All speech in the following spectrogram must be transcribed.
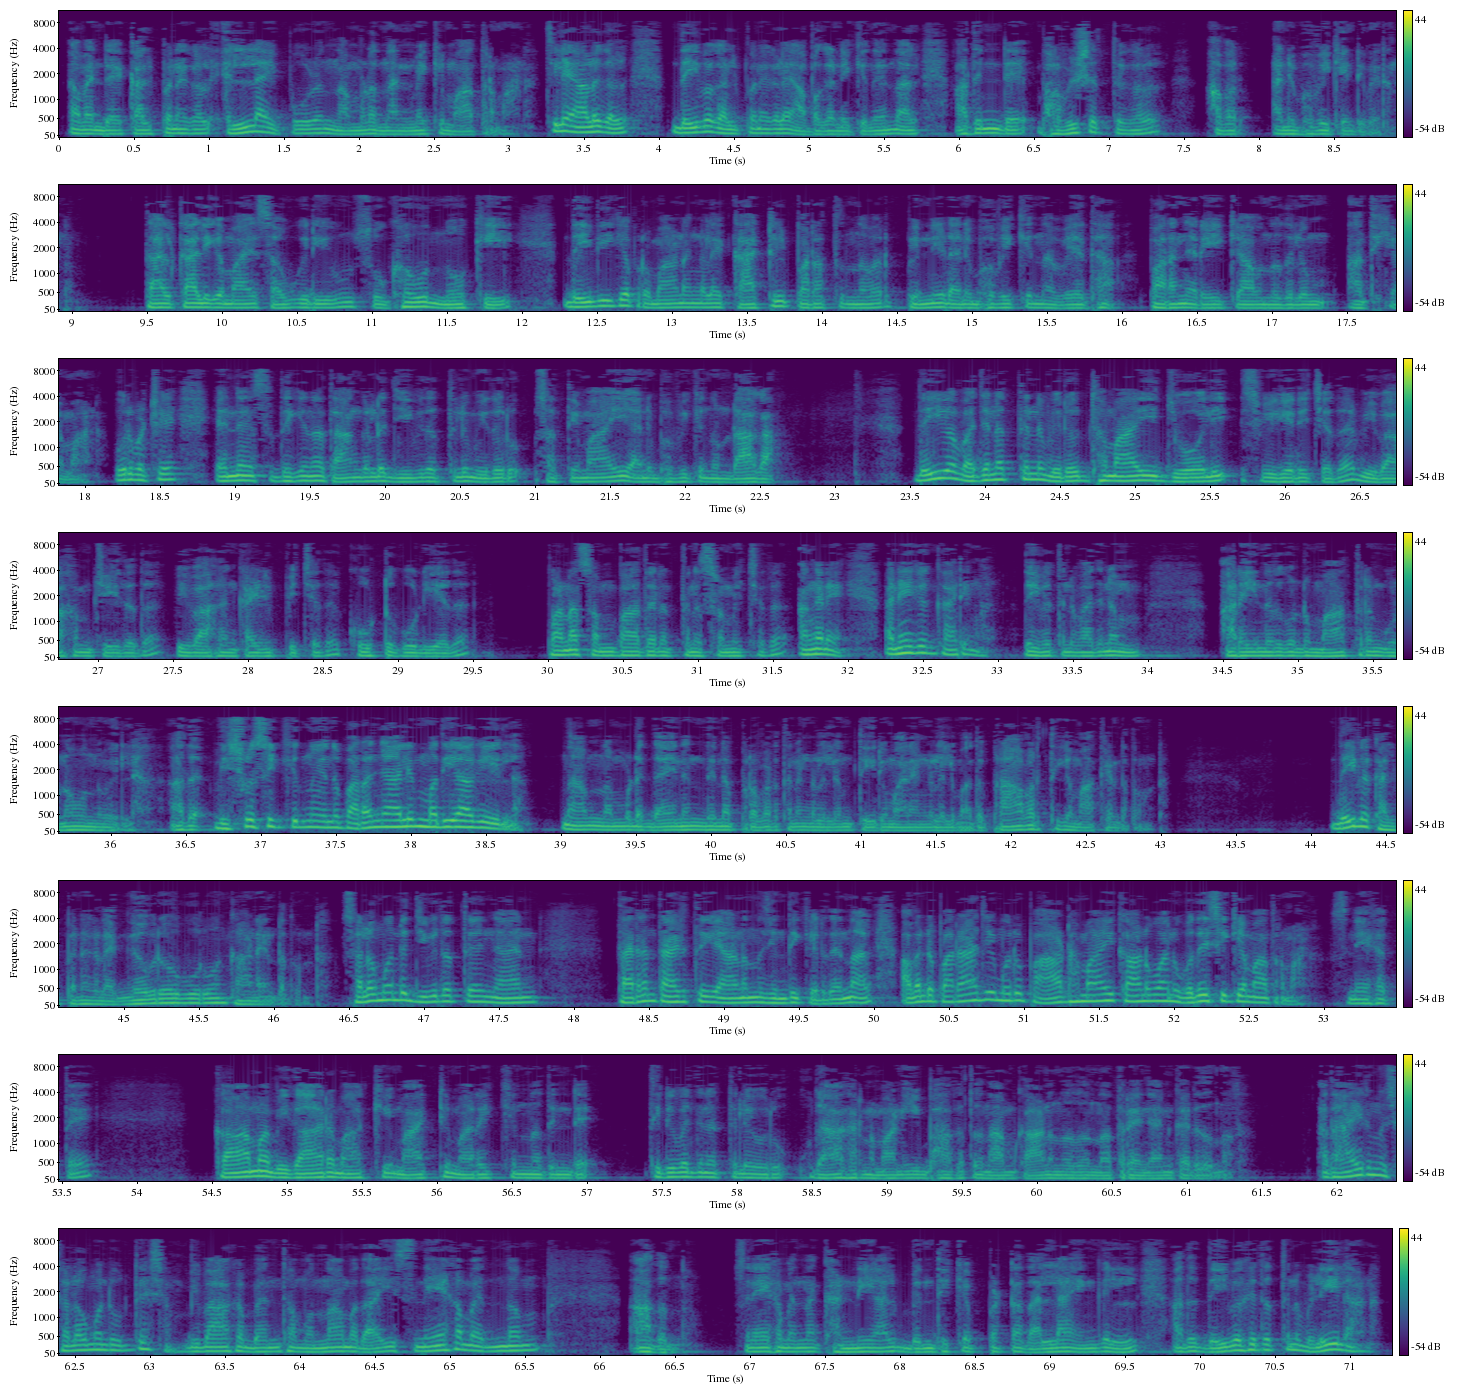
അവന്റെ കൽപ്പനകൾ എല്ലായ്പ്പോഴും നമ്മുടെ നന്മയ്ക്ക് മാത്രമാണ്. ചില ആളുകൾ ദൈവകൽപ്പനകളെ അവഗണിക്കുന്നു. എന്നാൽ അതിന്റെ ഭവിഷ്യത്തുകൾ അവർ അനുഭവിക്കേണ്ടി വരുന്നു താൽക്കാലികമായ സൌകര്യവും സുഖവും നോക്കി ദൈവിക പ്രമാണങ്ങളെ കാറ്റിൽ പറത്തുന്നവർ പിന്നീട് അനുഭവിക്കുന്ന വ്യഥ പറഞ്ഞറിയിക്കാവുന്നതിലും അധികമാണ്. ഒരുപക്ഷെ എന്നെ ശ്രദ്ധിക്കുന്ന താങ്കളുടെ ജീവിതത്തിലും ഇതൊരു സത്യമായി അനുഭവിക്കുന്നുണ്ടാകാം. ദൈവവചനത്തിന് വിരുദ്ധമായി ജോലി സ്വീകരിച്ചത് വിവാഹം ചെയ്തത് വിവാഹം കഴിപ്പിച്ചത് കൂട്ടുകൂടിയത് പണസമ്പാദനത്തിന് ശ്രമിച്ചത് അങ്ങനെ അനേകം കാര്യങ്ങൾ ദൈവത്തിന്റെ വചനം അറിയുന്നത് കൊണ്ട് മാത്രം ഗുണമൊന്നുമില്ല. അത് വിശ്വസിക്കുന്നു എന്ന് പറഞ്ഞാലും മതിയാകുകയില്ല നാം നമ്മുടെ ദൈനംദിന പ്രവർത്തനങ്ങളിലും തീരുമാനങ്ങളിലും അത് പ്രാവർത്തികമാക്കേണ്ടതുണ്ട്. ദൈവകൽപ്പനകളെ ഗൌരവപൂർവം കാണേണ്ടതുണ്ട്. സലോമോന്റെ ജീവിതത്തെ ഞാൻ തരം താഴ്ത്തുകയാണെന്ന് ചിന്തിക്കരുത്. എന്നാൽ അവന്റെ പരാജയം ഒരു പാഠമായി കാണുവാൻ ഉപദേശിക്കുക മാത്രമാണ്. സ്നേഹത്തെ കാമവികാരമാക്കി മാറ്റിമറിക്കുന്നതിന്റെ തിരുവചനത്തിലെ ഒരു ഉദാഹരണമാണ് ഈ ഭാഗത്ത് നാം കാണുന്നതെന്നത്രേ ഞാൻ കരുതുന്നത്. അതായിരുന്നു ശലോമോന്റെ ഉദ്ദേശം. വിവാഹബന്ധം ഒന്നാമതായി സ്നേഹബന്ധം ആകുന്നു. സ്നേഹമെന്ന ഖണ്ണിയാൽ ബന്ധിക്കപ്പെട്ടതല്ല എങ്കിൽ അത് ദൈവഹിതത്തിന് വെളിയിലാണ്.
